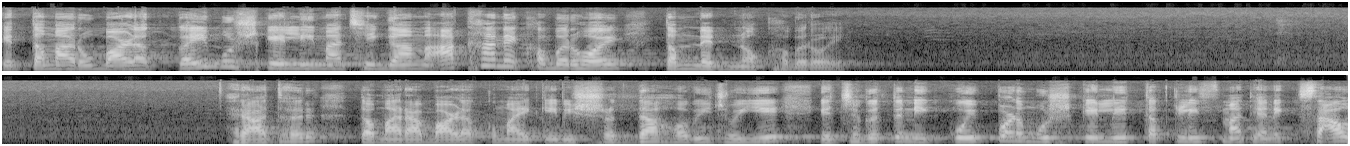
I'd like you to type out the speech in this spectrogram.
કે તમારું બાળક કઈ મુશ્કેલીમાં છે, ગામ આખાને ખબર હોય, તમને જ ન ખબર હોય. રાધર, તમારા બાળકમાં એક એવી શ્રદ્ધા હોવી જોઈએ કે જગતની કોઈ પણ મુશ્કેલી, તકલીફમાંથી અને સાવ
